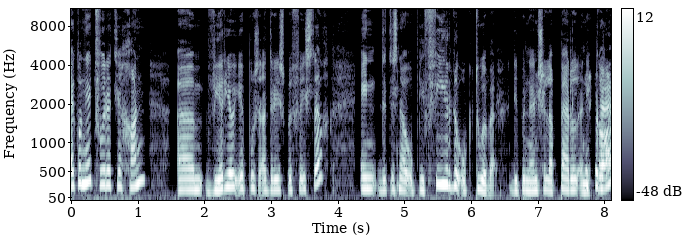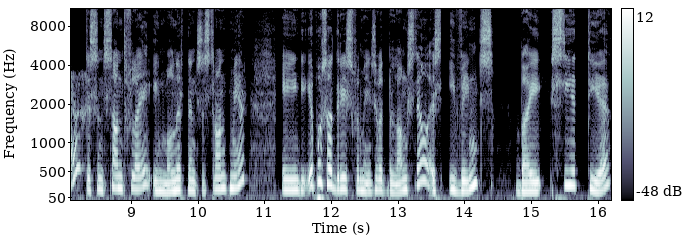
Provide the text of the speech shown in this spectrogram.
Ek wil net voordat jy gaan ehm um, weer jou e-posadres bevestig. En dit is nou op die 4de Oktober die Peninsula Parel in die Kaap tussen Sandvlei en Milnerton se strandmeer. En die e-posadres vir mense wat belangstel is events by cteet.co.za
